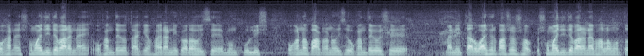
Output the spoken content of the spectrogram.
ওখানে সময় দিতে পারে নাই। ওখান থেকেও তাকে হয়রানি করা হয়েছে এবং পুলিশ ওখানেও পাঠানো হয়েছে। ওখান থেকেও সে মানে তার ওয়াইফের পাশেও সময় দিতে পারে না ভালো মতো।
